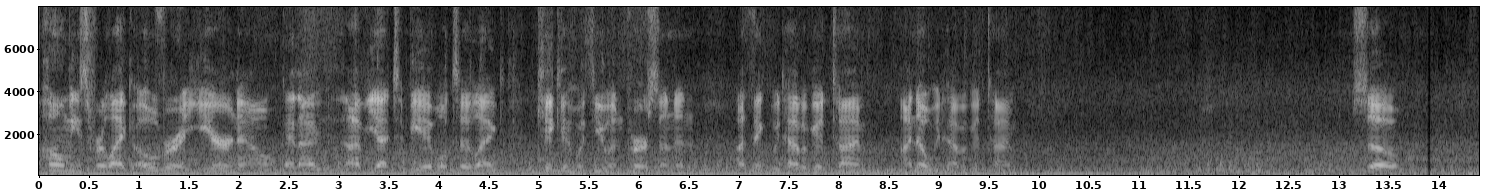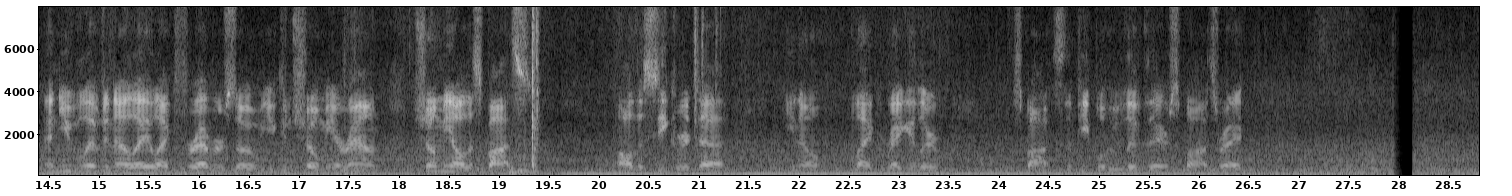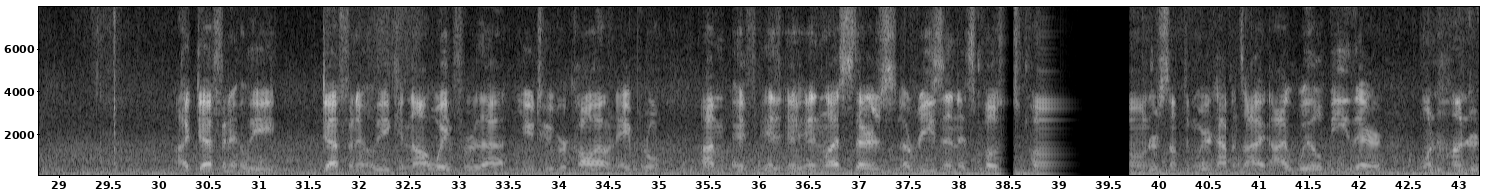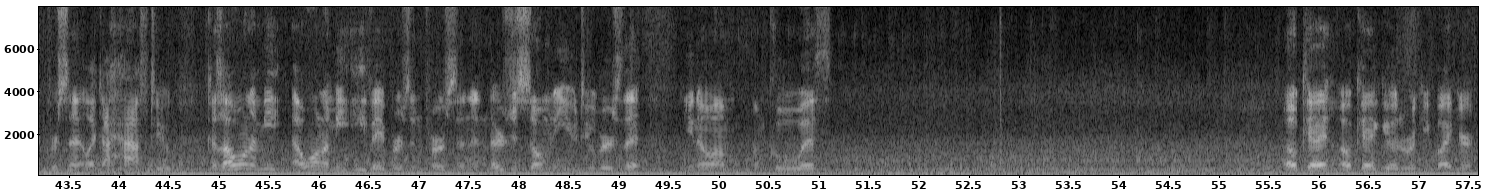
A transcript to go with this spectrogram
homies for like over a year now, and I, I've yet to be able to like kick it with you in person, and I think we'd have a good time. I know we'd have a good time. So, and you've lived in LA like forever, so you can show me around, show me all the spots, all the secret, uh, you know, like regular spots, the people who live there spots, right? I definitely, definitely cannot wait for that YouTuber call out in April. I'm if, if unless there's a reason it's postponed or something weird happens, I I will be there 100%. Like I have to, because I want to meet I want to meet e-vapors in person, and there's just so many YouTubers that you know I'm I'm cool with. Okay, okay, good, rookie biker.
